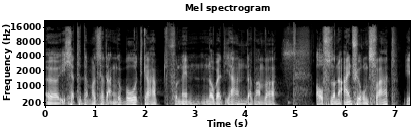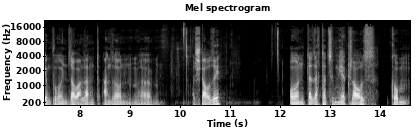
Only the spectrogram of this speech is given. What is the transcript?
Äh, ich hatte damals das Angebot gehabt von den Norbert Jahn. Da waren wir auf so einer Einführungsfahrt irgendwo im Sauerland an so einem ähm, Stausee. Und da sagt er zu mir, Klaus, komm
